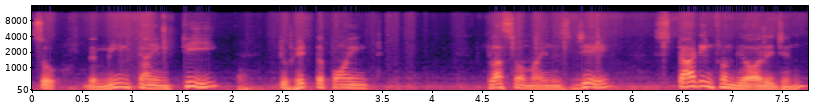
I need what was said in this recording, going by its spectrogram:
So, the mean time t to hit the point plus or minus j starting from the origin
